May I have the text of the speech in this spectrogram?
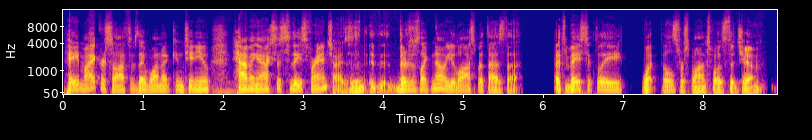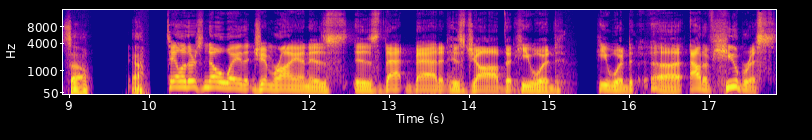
pay Microsoft if they want to continue having access to these franchises. They're just like, no, you lost Bethesda. That's basically what Phil's response was to Jim. So, yeah. Taylor, there's no way that Jim Ryan is is that bad at his job that he would he would uh, out of hubris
